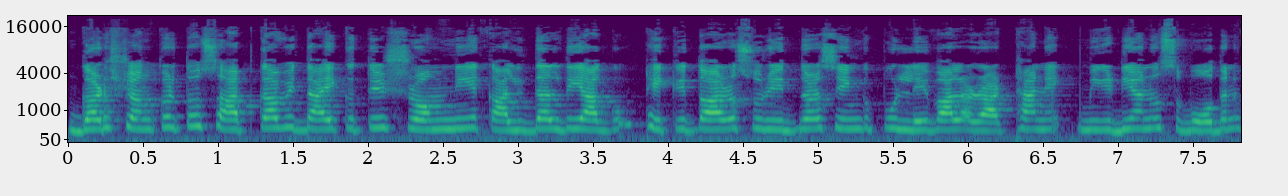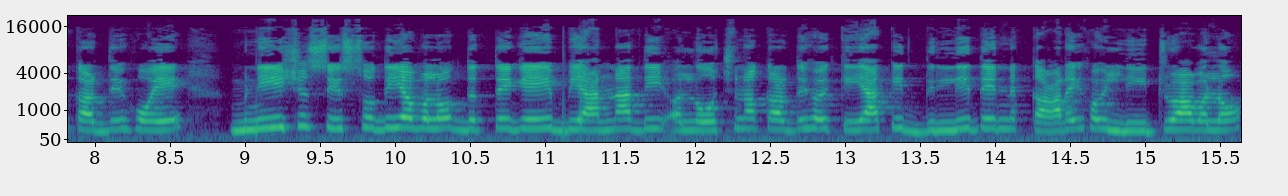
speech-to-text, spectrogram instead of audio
ਗੜਸ਼ੰਕਰ ਤੋਂ ਸਾਬਕਾ ਵਿਧਾਇਕ ਅਤੇ ਸ਼੍ਰੋਮਣੀ ਅਕਾਲੀ ਦਲ ਦੇ ਆਗੂ ਠੇਕੇਦਾਰ ਸੁਰਿੰਦਰ ਸਿੰਘ ਭੁੱਲੇਵਾਲ ਰਾਠਾ ਨੇ ਮੀਡੀਆ ਨੂੰ ਸੰਬੋਧਨ ਕਰਦੇ ਹੋਏ ਮਨੀਸ਼ ਸਿਸੋਦੀਆ ਵੱਲੋਂ ਦਿੱਤੇ ਗਏ ਬਿਆਨਾਂ ਦੀ ਆਲੋਚਨਾ ਕਰਦੇ ਹੋਏ ਕਿਹਾ ਕਿ ਦਿੱਲੀ ਦੇ ਨਕਾਰੇ ਹੋਏ ਲੀਡਰਾਂ ਵੱਲੋਂ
